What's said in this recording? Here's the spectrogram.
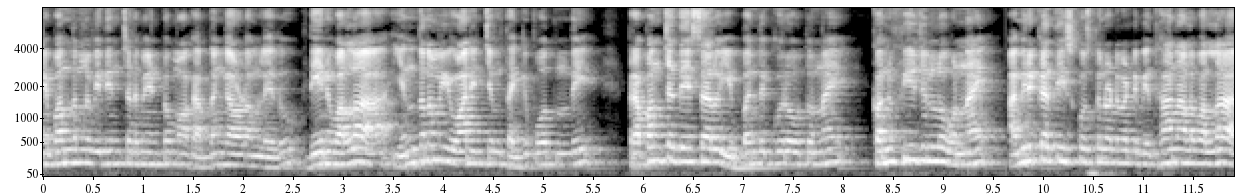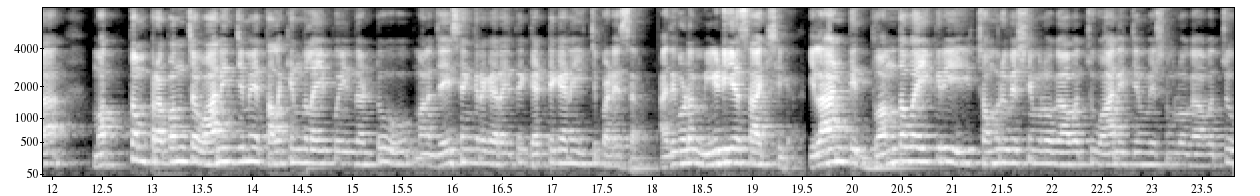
నిబంధనలు విధించడం ఏంటో మాకు అర్థం కావడం లేదు. దీనివల్ల ఇంధనం వాణిజ్యం తగ్గిపోతుంది. ప్రపంచ దేశాలు ఇబ్బందికి గురవుతున్నాయి. కన్ఫ్యూజన్లో ఉన్నాయి. అమెరికా తీసుకొస్తున్నటువంటి విధానాల వల్ల మొత్తం ప్రపంచ వాణిజ్యమే తలకిందులైపోయిందంటూ మన జయశంకర్ గారు అయితే గట్టిగానే ఇచ్చి పడేశారు. అది కూడా మీడియా సాక్షిగా. ఇలాంటి ద్వంద్వ వైఖరి చమురు విషయంలో కావచ్చు వాణిజ్యం విషయంలో కావచ్చు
